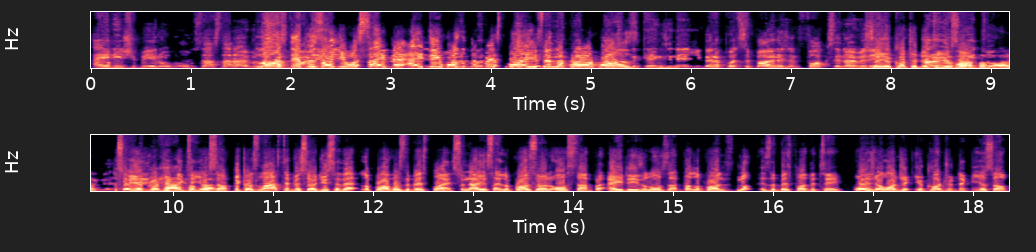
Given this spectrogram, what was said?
AD should be an All Star starter over. Last LeBron right episode, now. you were saying that AD wasn't the put- best player. You said gonna put LeBron was. The Kings in there. You're going to put Sabonis and Fox in over there. So you're contradicting don't know what yourself. you're. So you're contradicting yourself because last episode you said that LeBron was the best player. So now you say LeBron's not an All Star, but AD is an All Star. But LeBron's not is the best player of the team. What is your logic? You're contradicting yourself.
